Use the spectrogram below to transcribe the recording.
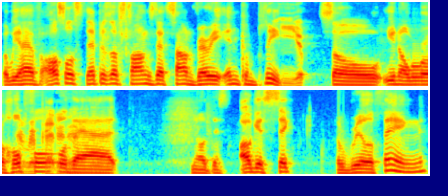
but we have also snippets of songs that sound very incomplete. Yep. So you know, we're hopeful that you know this August sixth, the real thing.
